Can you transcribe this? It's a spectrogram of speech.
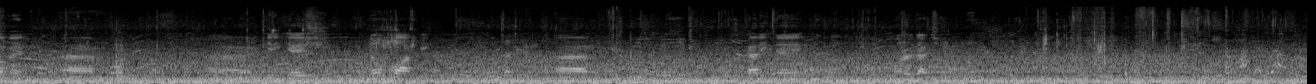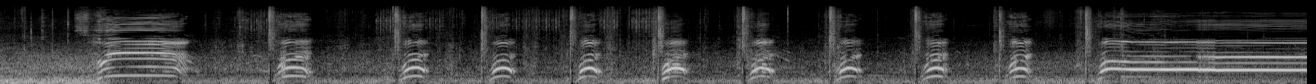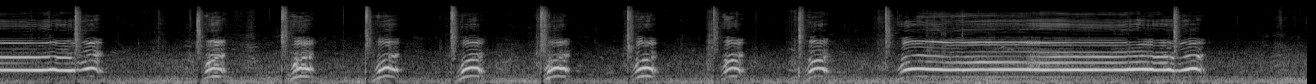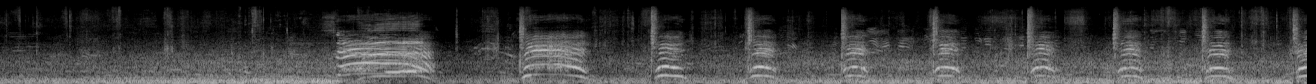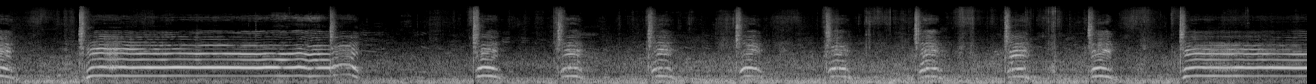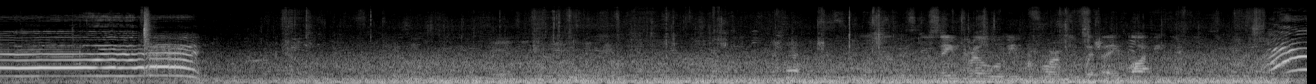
gentlemen, um, uh, Kitty no blocking. Um, Karite, Motodachi. What? What? What? What? What? What? What? What? What? What? What? What? What? Hey! Hey! Hey! Hey! Same drill will be performed with a blocking. Ah!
